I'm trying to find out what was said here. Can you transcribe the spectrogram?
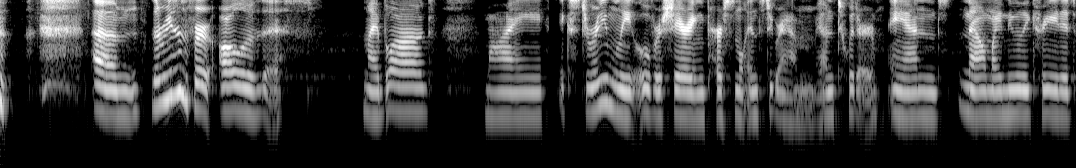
um the reason for all of this, my blog, my extremely oversharing personal Instagram and Twitter, and now my newly created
